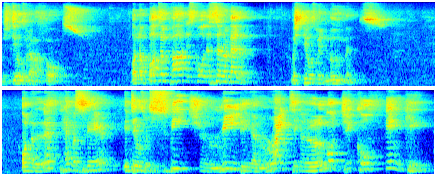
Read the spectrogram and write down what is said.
which deals with our thoughts. On the bottom part is called the cerebellum, which deals with movements. On the left hemisphere, it deals with speech and reading and writing and logical thinking.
